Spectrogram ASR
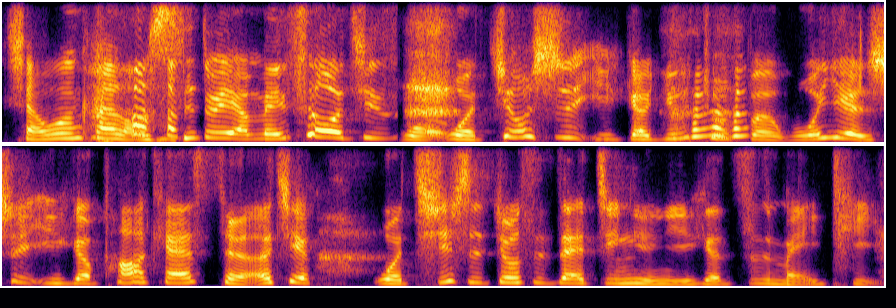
想问看老师。对呀，没错，其实我我就是一个 YouTuber，我也是一个 podcaster，而且我其实就是在经营一个自媒体。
